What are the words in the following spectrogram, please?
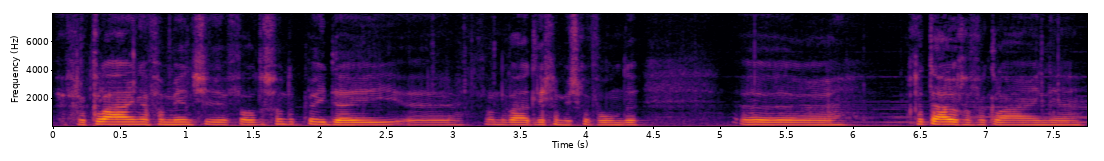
verklaringen van mensen, foto's van de PD, uh, van waar het lichaam is gevonden, uh, getuigenverklaringen.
